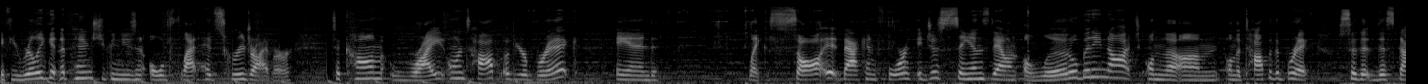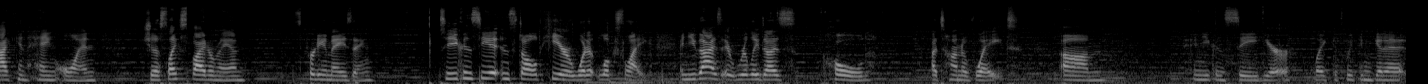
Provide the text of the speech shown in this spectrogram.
If you really get in a pinch, you can use an old flathead screwdriver to come right on top of your brick and like saw it back and forth. It just sands down a little bitty notch on the, um, on the top of the brick so that this guy can hang on just like Spider-Man pretty amazing. So you can see it installed here, what it looks like. And you guys, it really does hold a ton of weight. Um, and you can see here, like if we can get it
